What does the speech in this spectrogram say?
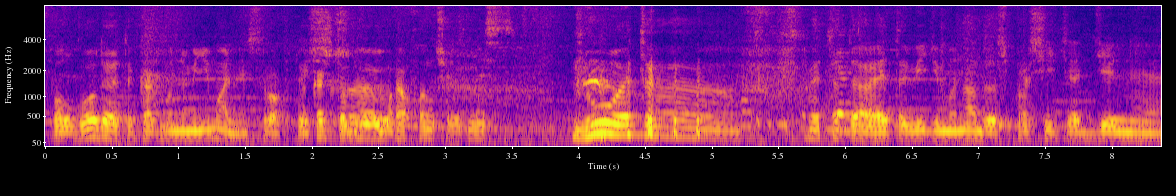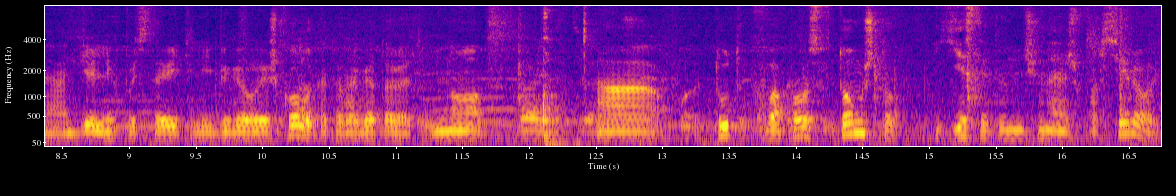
полгода это как бы на минимальный срок. То есть, Как чтобы... же марафон через месяц? Ну, это, это да, это, видимо, надо спросить отдельные, отдельных представителей беговой школы, которые готовят. Но а, тут вопрос в том, что если ты начинаешь форсировать,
